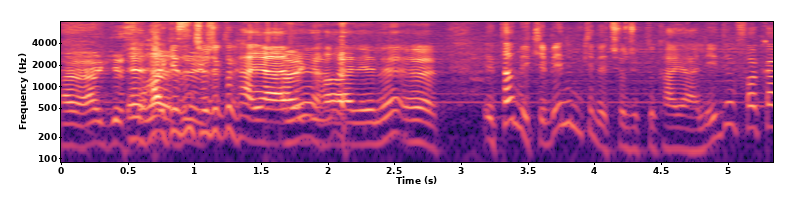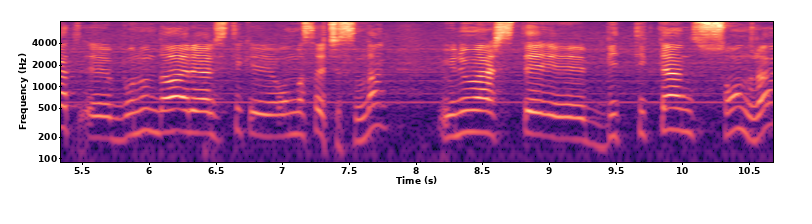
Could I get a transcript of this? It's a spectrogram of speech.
Herkes e, sorar herkesin direkt. çocukluk hayali Herkes- haliyle. Evet. E, tabii ki benimki de çocukluk hayaliydi. Fakat e, bunun daha realistik e, olması açısından üniversite e, bittikten sonra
